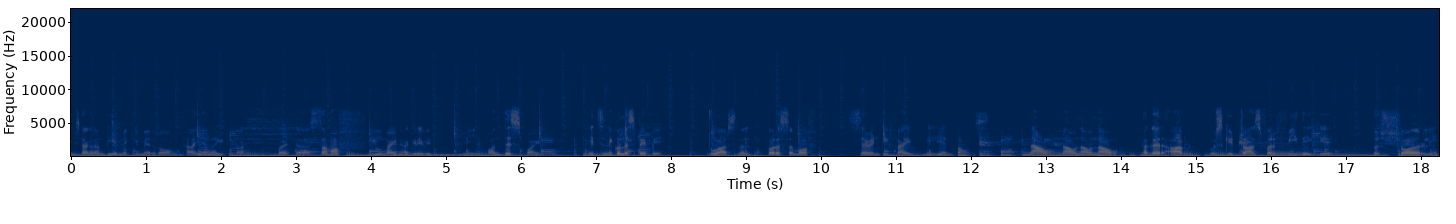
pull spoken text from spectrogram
इंस्टाग्राम डी एम में कि मैं रॉन्ग था या राइट था but some of you might agree with me on this point it's Nicolas Pepe to Arsenal for a sum of seventy five million pound now now now now अगर आप उसकी ट्रांसफ़र फ़ी देखे तो surely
